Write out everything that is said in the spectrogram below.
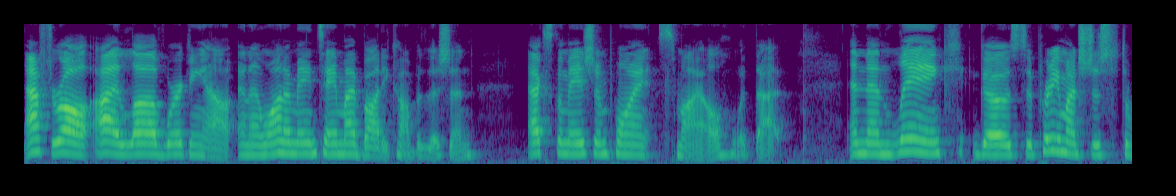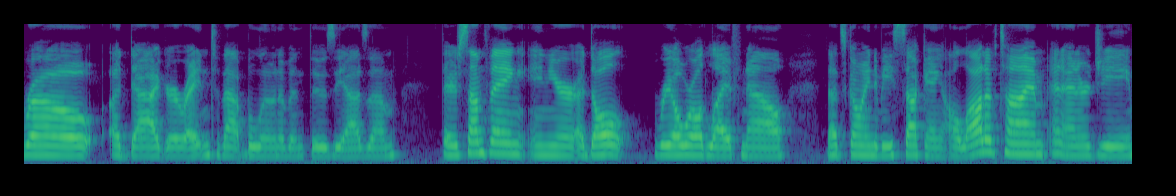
After all, I love working out and I want to maintain my body composition. Exclamation point, smile with that. And then Link goes to pretty much just throw a dagger right into that balloon of enthusiasm. There's something in your adult real world life now that's going to be sucking a lot of time and energy.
